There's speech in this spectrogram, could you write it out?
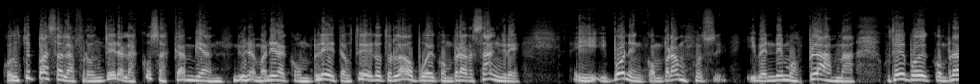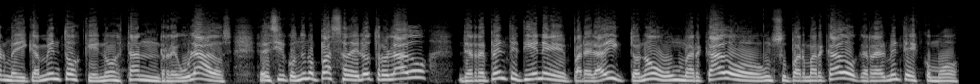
cuando usted pasa la frontera las cosas cambian de una manera completa. Usted del otro lado puede comprar sangre y, ponen, compramos y vendemos plasma. Usted puede comprar medicamentos que no están regulados. Es decir, cuando uno pasa del otro lado, de repente tiene para el adicto, ¿no? Un mercado, un supermercado que realmente es como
